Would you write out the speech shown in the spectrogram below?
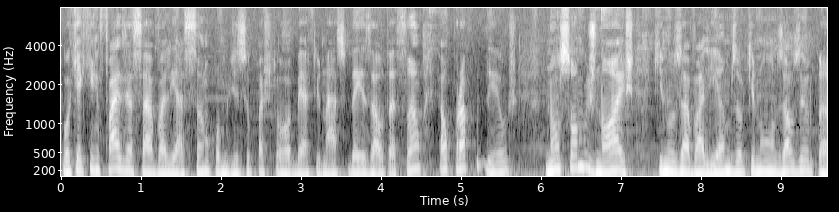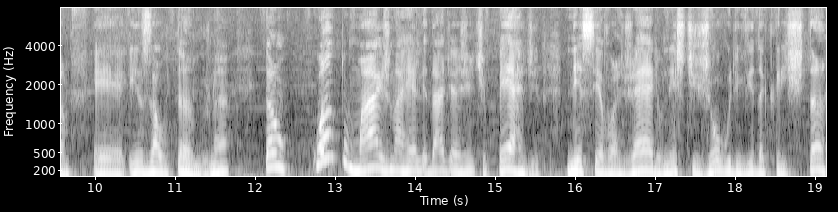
Porque quem faz essa avaliação, como disse o pastor Roberto Inácio, da exaltação, é o próprio Deus. Não somos nós que nos avaliamos ou que nos ausentamos, é, exaltamos. Né? Então, quanto mais na realidade a gente perde nesse evangelho, neste jogo de vida cristã,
